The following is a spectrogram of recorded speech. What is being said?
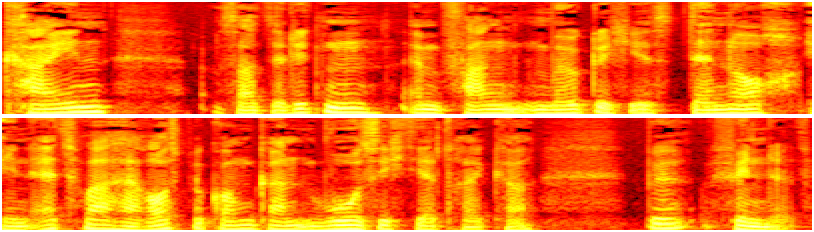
kein Satellitenempfang möglich ist, dennoch in etwa herausbekommen kann, wo sich der Trecker befindet.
